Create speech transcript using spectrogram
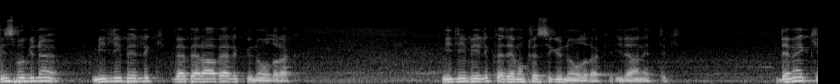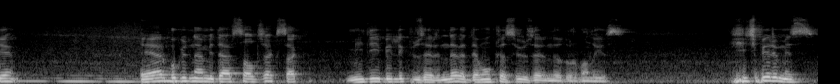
Biz bugünü Milli Birlik ve Beraberlik Günü olarak Milli Birlik ve Demokrasi Günü olarak ilan ettik. Demek ki eğer bugünden bir ders alacaksak milli birlik üzerinde ve demokrasi üzerinde durmalıyız. Hiçbirimiz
